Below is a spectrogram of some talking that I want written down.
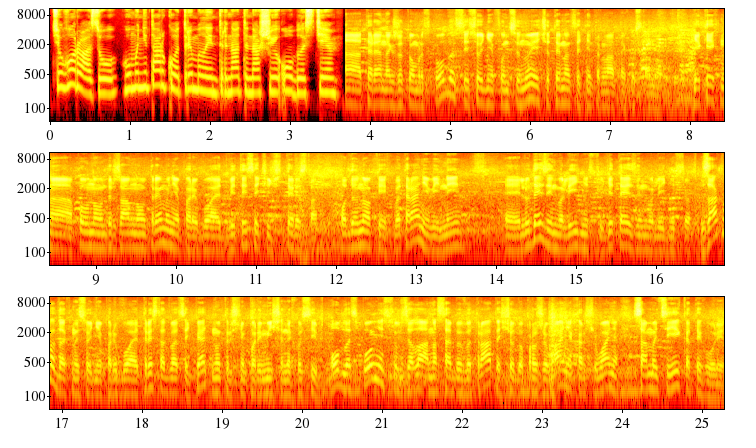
Цього разу гуманітарку отримали інтернати нашої області. На теренах Житомирської області сьогодні функціонує 14 інтернатних установ, яких на повному державному утриманні перебуває 2400 одиноких ветеранів війни. Е, Людей з інвалідністю, дітей з інвалідністю. В закладах на сьогодні перебуває 325 внутрішньопереміщених осіб. Область повністю взяла на себе витрати щодо проживання, харчування саме цієї категорії.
